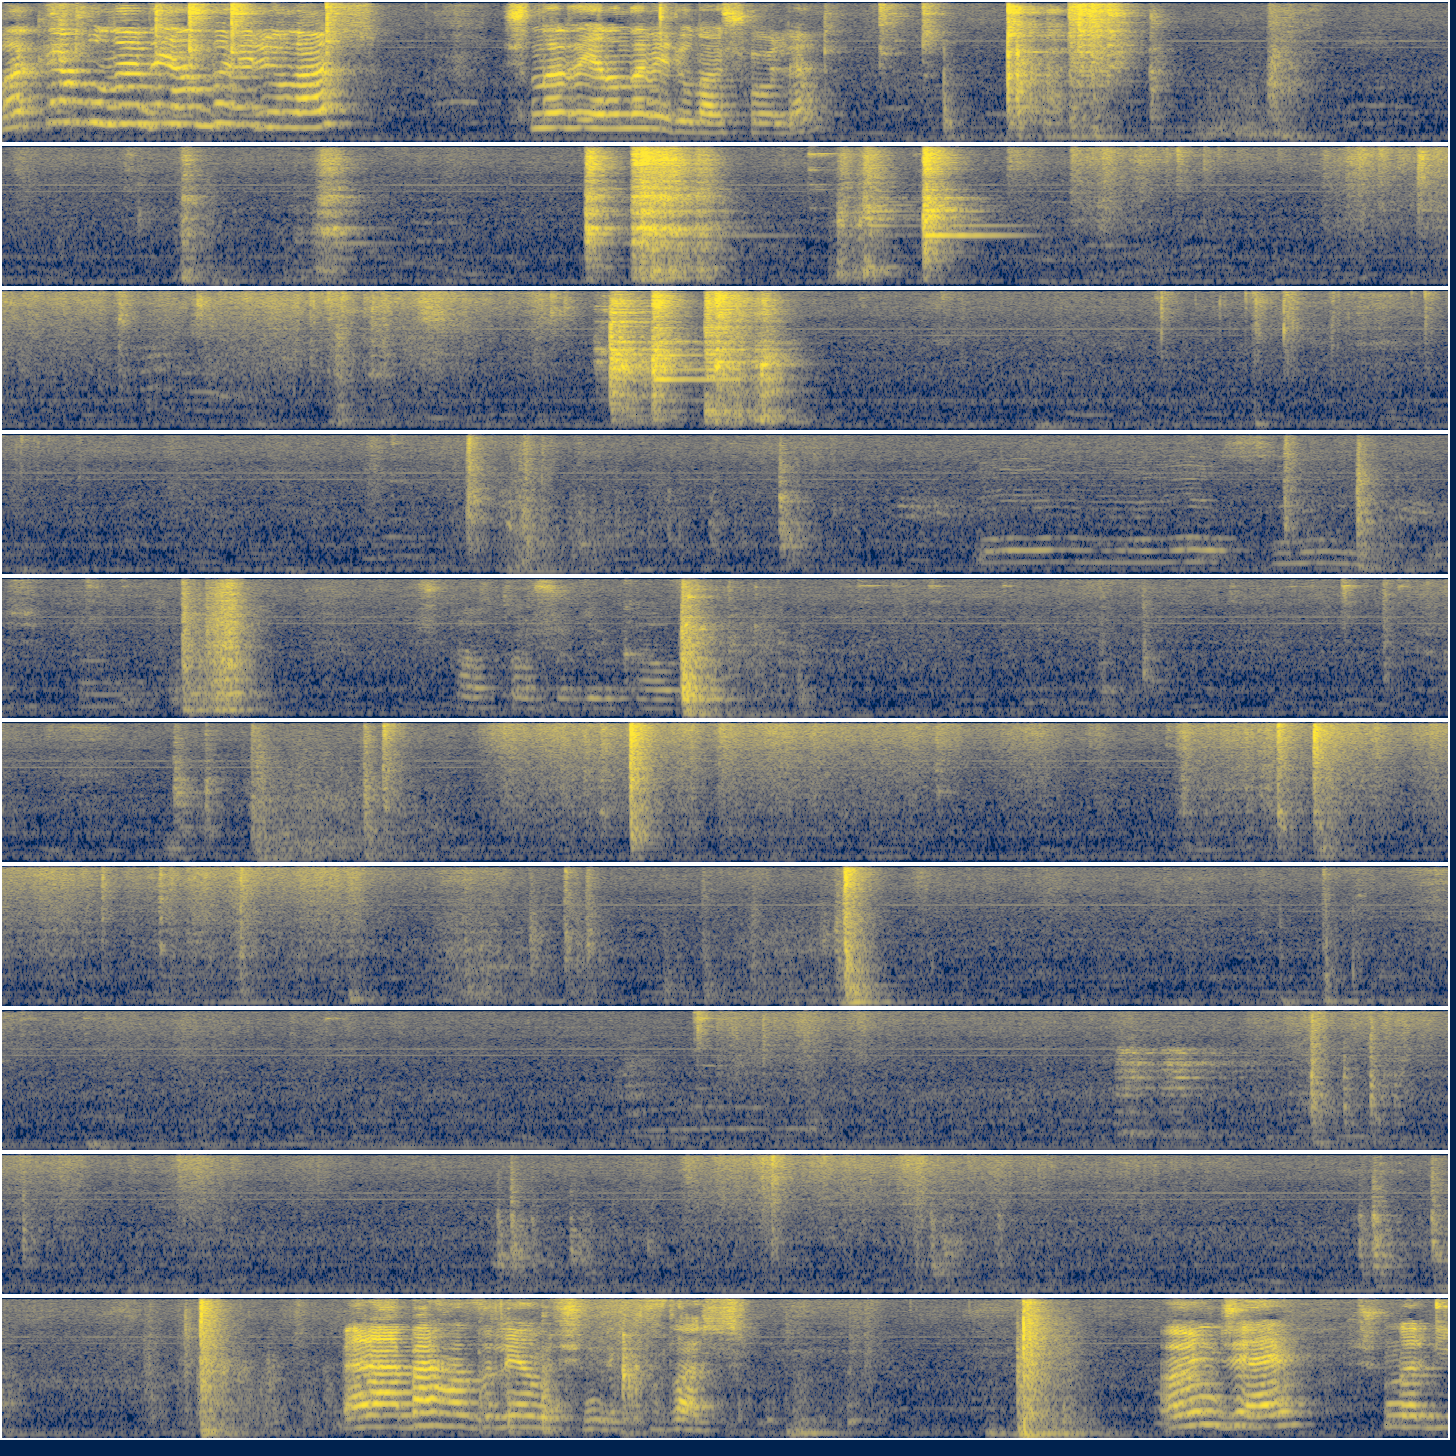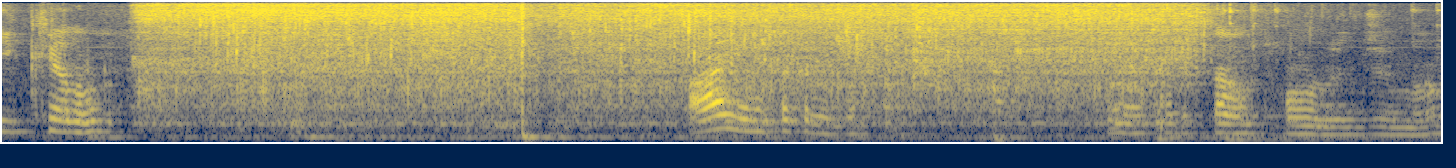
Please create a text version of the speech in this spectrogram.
Bakın bunları da yanında veriyorlar. Şunları da yanında veriyorlar şöyle. to call Beraber hazırlayalım şimdi kızlar. Önce şunları bir yıkayalım. Ay yumurta kırıldı. Yumurtadıktan sonra cıma.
